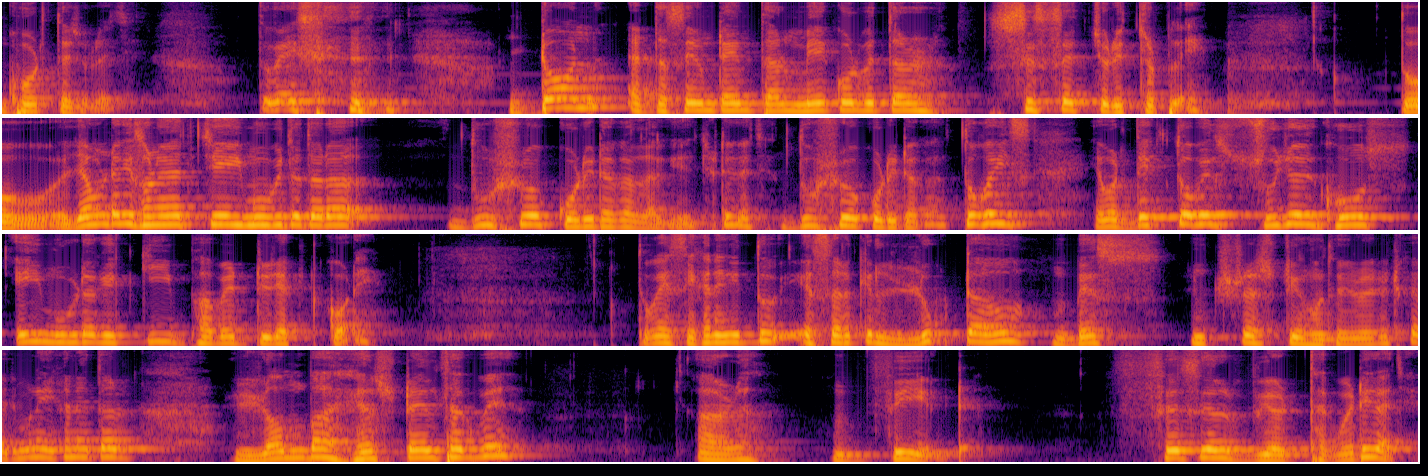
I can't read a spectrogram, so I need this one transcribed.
ঘটতে চলেছে। তো guys Don at the same time তার মেয়ে করবে তার শিষ্যের চরিত্র প্লে তো যেমনটা কি শোনা যাচ্ছে, এই মুভিতে তারা দুশো কোটি টাকা লাগিয়েছে, ঠিক আছে? দুশো কোটি টাকা। তো গাইস এবার দেখতে হবে সুজয় ঘোষ এই মুভিটাকে কীভাবে ডিরেক্ট করে। তো গাইস এখানে কিন্তু এসআরকে লুকটাও বেশ ইন্টারেস্টিং হতে চলেছে, ঠিক আছে? মানে এখানে তার লম্বা হেয়ারস্টাইল থাকবে আর বিয়েড ফেসিয়াল বিয়ার্ড থাকবে, ঠিক আছে?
